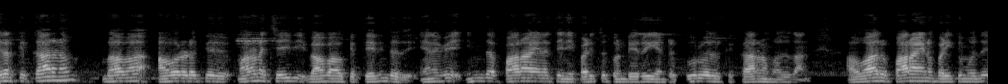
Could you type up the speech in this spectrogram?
இதற்கு காரணம் பாபா அவருக்கு மரண செய்தி பாபாவுக்கு தெரிந்தது. எனவே இந்த பாராயணத்தை நீ படித்துக் கொண்டிரு என்று கூறுவதற்கு காரணம் அதுதான். அவ்வாறு பாராயணம் படிக்கும்போது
